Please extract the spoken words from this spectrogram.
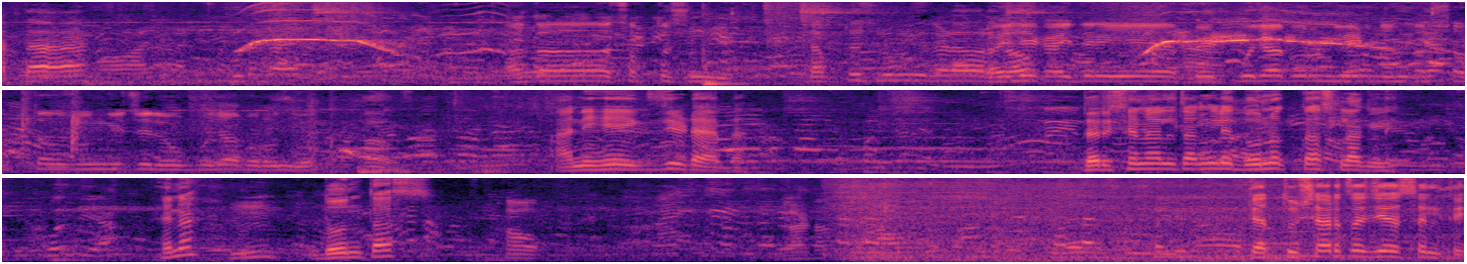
आता आता सप्तशृंगी. सप्तशृंगी गडावर पहिले जाऊ. काहीतरी पेटपूजा करून घेऊ नंतर सप्तशृंगीची देवपूजा करून घेऊ. हो. आणि हे एक्झिट आहे आता. दर्शनाला चांगले दोन एक तास लागले. है ना? दोन तास? हो. त्या तुषारचं जे असेल ते?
